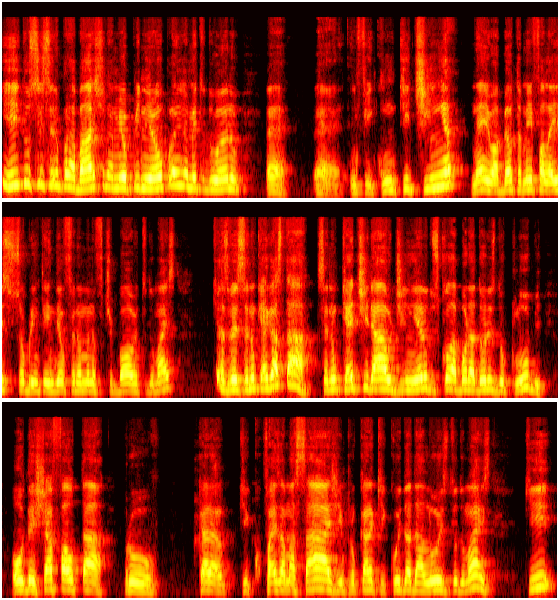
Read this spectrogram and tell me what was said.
E do Cícero para baixo, na minha opinião, o planejamento do ano é, é, enfim, com o que tinha, né? E o Abel também fala isso sobre entender o fenômeno futebol e tudo mais que às vezes você não quer gastar, você não quer tirar o dinheiro dos colaboradores do clube ou deixar faltar para o cara que faz a massagem, para o cara que cuida da luz e tudo mais, que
